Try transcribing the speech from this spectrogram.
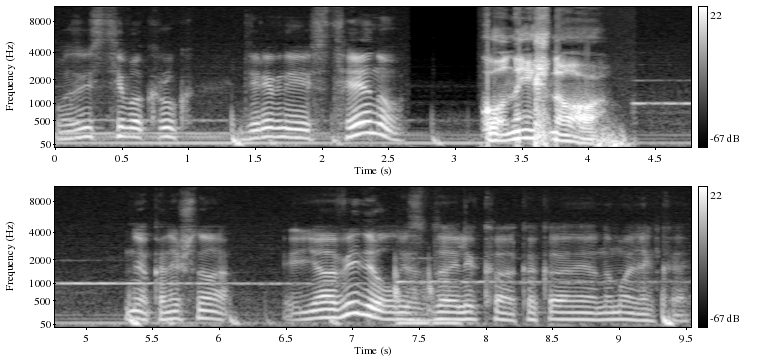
возвести вокруг деревни стену? Конечно! Не, конечно, я видел издалека, какая она маленькая.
